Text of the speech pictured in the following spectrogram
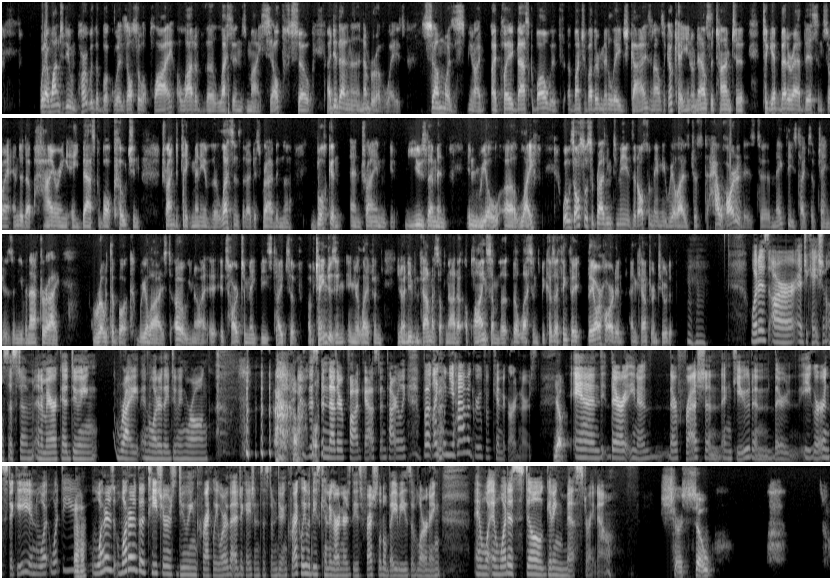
what I wanted to do in part with the book was also apply a lot of the lessons myself. So I did that in a number of ways. Some was, you know, I, I played basketball with a bunch of other middle aged guys, and I was like, okay, you know, now's the time to to get better at this. And so I ended up hiring a basketball coach and trying to take many of the lessons that I describe in the book and and try and use them in in real uh, life. What was also surprising to me is it also made me realize just how hard it is to make these types of changes. And even after I wrote the book realized, oh, you know, I, it's hard to make these types of, of changes in, in your life. And, you know, and even found myself not uh, applying some of the, the lessons because I think they, they are hard and, and counterintuitive. Mm-hmm. What is our educational system in America doing right and what are they doing wrong? is this another podcast entirely? But like when you have a group of kindergartners Yep. And they're, you know, they're fresh and, and cute and they're eager and sticky. And what, what do you, uh-huh. what is, what are the teachers doing correctly? What are the education system doing correctly with these kindergartners, these fresh little babies of learning? And what, and what is still getting missed right now? Sure. So,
